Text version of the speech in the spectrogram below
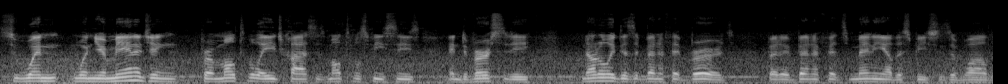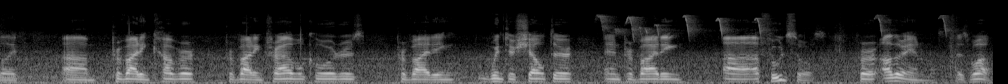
So when when you're managing for multiple age classes, multiple species, and diversity, not only does it benefit birds, but it benefits many other species of wildlife, um, providing cover, providing travel corridors, providing winter shelter, and providing uh, a food source for other animals as well.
